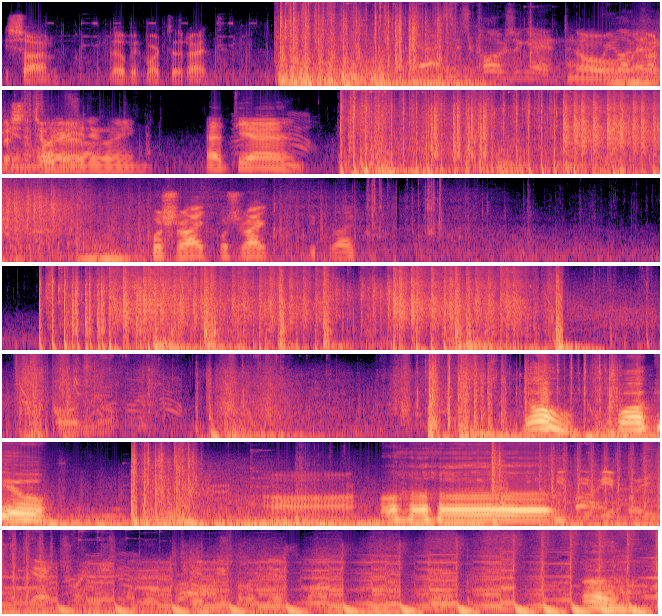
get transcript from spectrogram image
You saw him. A little bit more to the right. Gas is closing in. No, Relocating there's Etienne, two what are there. you doing? Etienne! Push right, push right, keep right. Oh no. No! Fuck you! Aww. TV, but he's scared to push one. People against one. Ugh.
